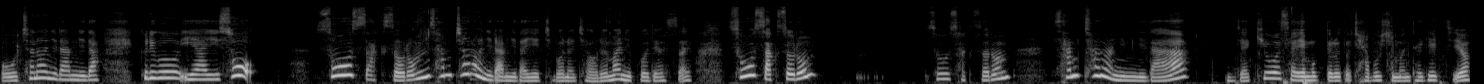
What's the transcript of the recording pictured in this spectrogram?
5,000원이랍니다. 그리고 이 아이 소, 소 싹소롬 3,000원이랍니다. 얘 집어는 저렴한 입고 되었어요. 소 싹소롬, 소 싹소롬 3,000원입니다. 이제 키워서 예목대로도 잡으시면 되겠지요.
